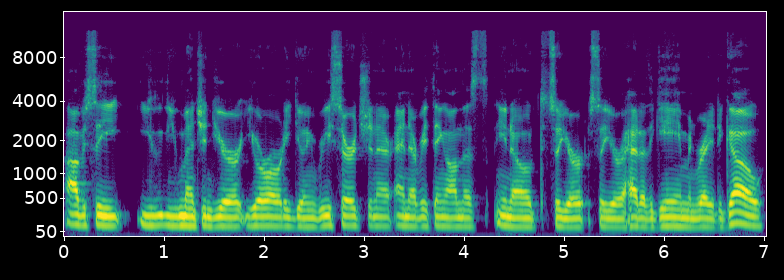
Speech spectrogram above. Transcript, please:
obviously, you you mentioned you're you're already doing research and and everything on this, you know, so you're so you're ahead of the game and ready to go.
